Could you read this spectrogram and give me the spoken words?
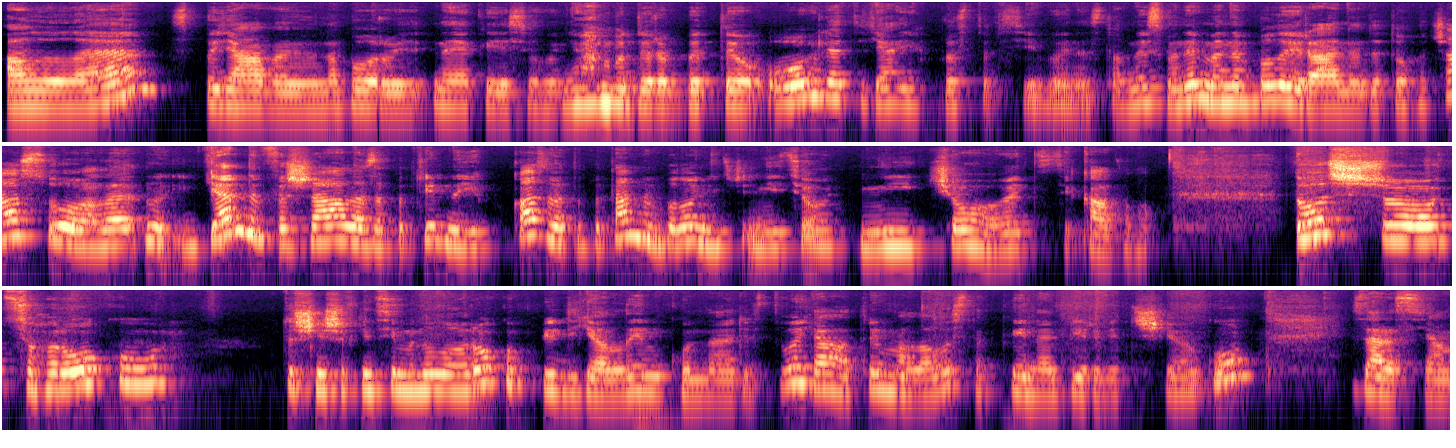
Але з появою набору, на який я сьогодні буду робити огляд, я їх просто всі винесла вниз. Вони в мене були реально до того часу, але ну, я не вважала за потрібно їх показувати, бо там не було ніч- нічого, нічого цікавого. Тож цього року, точніше, в кінці минулого року, під ялинку на Різдво я отримала ось такий набір від Chiago. Зараз я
